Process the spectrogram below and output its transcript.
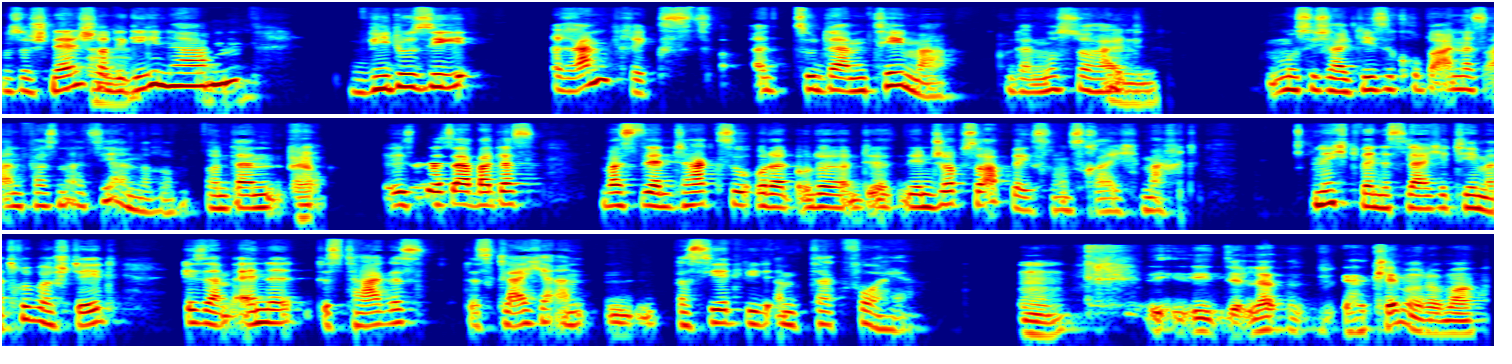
musst du schnell Strategien mhm. haben, wie du sie rankriegst äh, zu deinem Thema. Und dann musst du halt, mhm. muss ich halt diese Gruppe anders anfassen als die andere. Und dann ja. ist das aber das, was den Tag so oder, oder den Job so abwechslungsreich macht. Nicht, wenn das gleiche Thema drüber steht, ist am Ende des Tages das gleiche an, passiert wie am Tag vorher. Mhm. Erklär mir doch mal,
